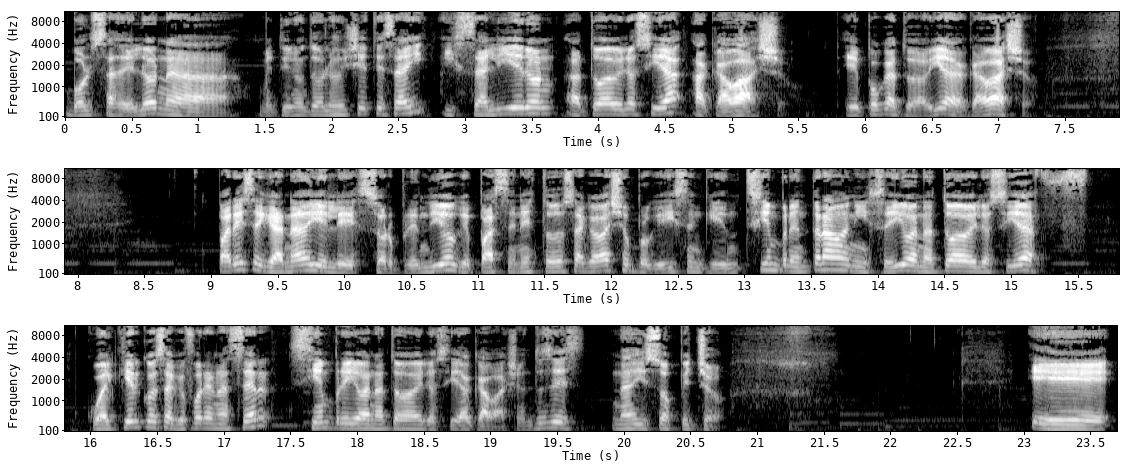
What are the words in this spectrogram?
bolsas de lona, metieron todos los billetes ahí y salieron a toda velocidad a caballo. Época todavía de a caballo. Parece que a nadie le sorprendió que pasen estos dos a caballo porque dicen que siempre entraban y se iban a toda velocidad. Cualquier cosa que fueran a hacer, siempre iban a toda velocidad a caballo. Entonces nadie sospechó. Eh,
